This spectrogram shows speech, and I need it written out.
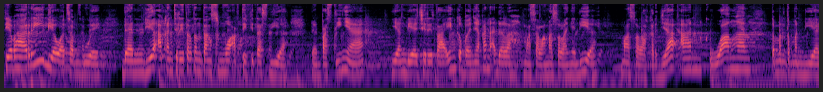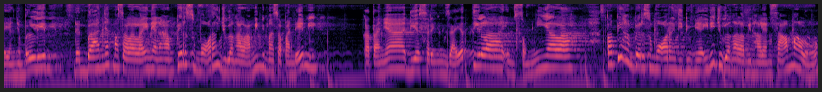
Tiap hari dia WhatsApp gue dan dia akan cerita tentang semua aktivitas dia. Dan pastinya yang dia ceritain kebanyakan adalah masalah-masalahnya dia. Masalah kerjaan, keuangan, teman-teman dia yang nyebelin, dan banyak masalah lain yang hampir semua orang juga ngalamin di masa pandemi. Katanya dia sering anxiety lah, insomnia lah. Tapi hampir semua orang di dunia ini juga ngalamin hal yang sama loh.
